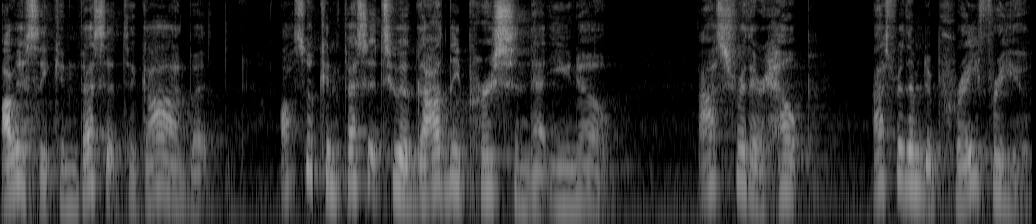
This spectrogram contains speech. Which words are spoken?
obviously confess it to God, but also confess it to a godly person that you know. Ask for their help. Ask for them to pray for you,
